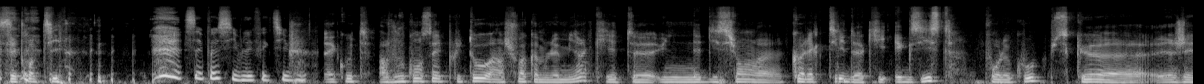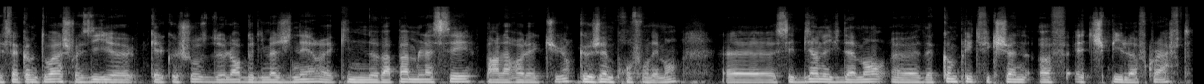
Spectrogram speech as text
C'est trop petit. C'est possible, effectivement. Écoute, alors je vous conseille plutôt un choix comme le mien, qui est euh, une édition euh, collected qui existe pour le coup, puisque euh, j'ai fait comme toi, choisi euh, quelque chose de l'ordre de l'imaginaire qui ne va pas me lasser par la relecture, que j'aime profondément. Euh, c'est bien évidemment The Complete Fiction of H.P. Lovecraft.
